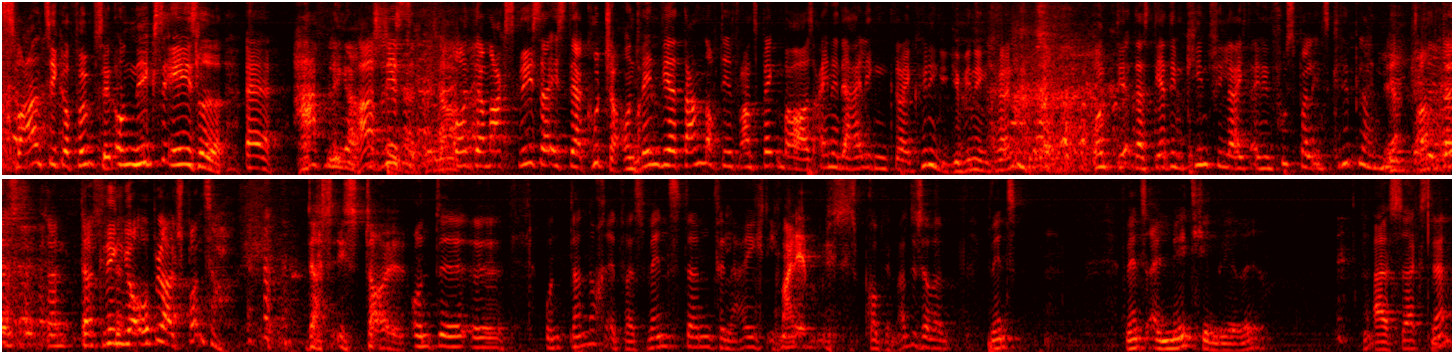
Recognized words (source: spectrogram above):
20.15 Uhr und nix Esel, äh, Haflinger, verstehst genau. Und der Max Grieser ist der Kutscher. Und wenn wir dann noch den Franz Beckenbauer als einen der heiligen drei Könige gewinnen können und der, dass der dem Kind vielleicht einen Fußball ins Legt, Ja, dann, das- dann, dann kriegen wir Opel als Sponsor. Das ist toll. Und, äh, äh, und dann noch etwas, wenn es dann vielleicht, ich meine, es ist problematisch, aber wenn es ein Mädchen wäre, Ah, sagst ja?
